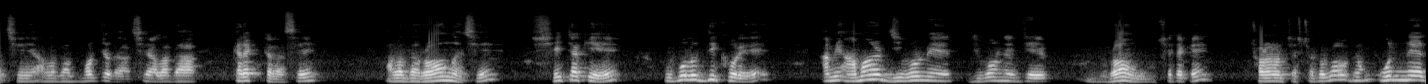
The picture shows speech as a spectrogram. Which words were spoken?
আছে, আলাদা মর্যাদা আছে, আলাদা ক্যারেক্টার আছে, আলাদা রং আছে, সেটাকে উপলব্ধি করে আমি আমার জীবনের জীবনের যে রং সেটাকে ছড়ানোর চেষ্টা করব এবং অন্যের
